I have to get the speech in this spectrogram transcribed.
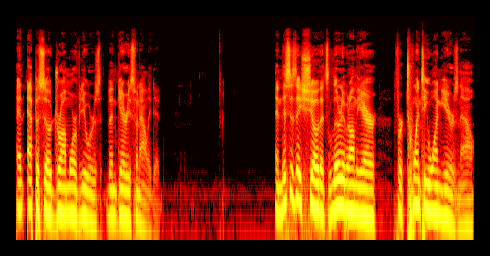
an episode draw more viewers than Gary's finale did. And this is a show that's literally been on the air for 21 years now,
